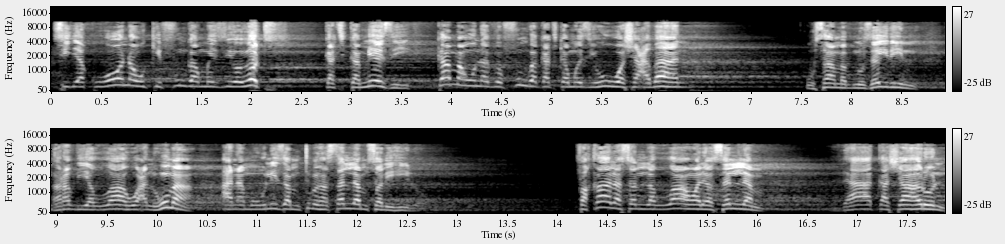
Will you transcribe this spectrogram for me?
Sijakuona ukifunga mwezi yoyote katika miezi kama unavyofunga katika mwezi huu wa Shaaban. Usama ibn Zaid radhiyallahu anhuma anamuuliza Mtume sallam swali hilo. Faqala sallallahu alayhi wasallam dhaka shahrun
